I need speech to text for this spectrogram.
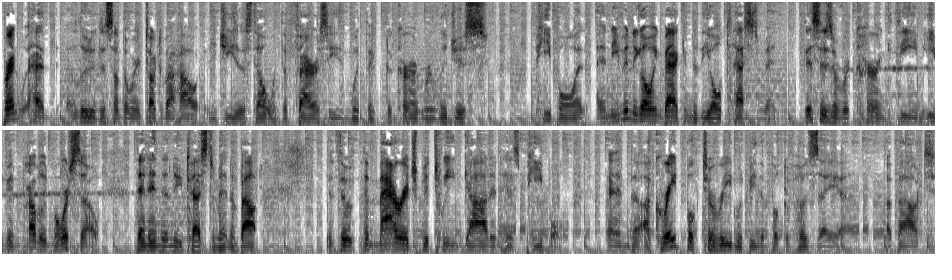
Brent had alluded to something where he talked about how Jesus dealt with the Pharisees with the, the current religious people, and, and even going back into the Old Testament, this is a recurring theme, even probably more so than in the New Testament about the the marriage between God and His people. And uh, a great book to read would be the Book of Hosea about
